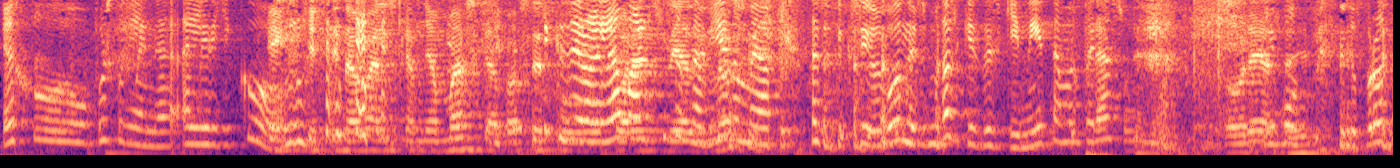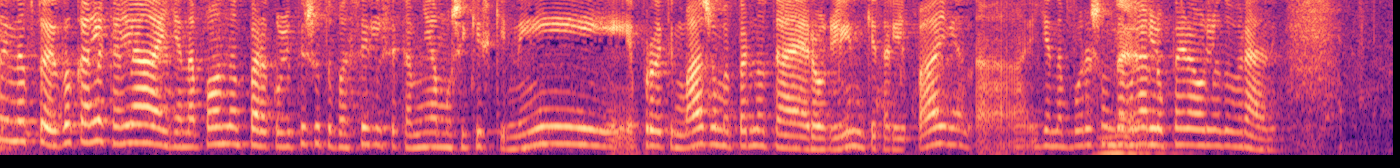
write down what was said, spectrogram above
Έχω, πώς το λένε, αλλεργικό. Έχεις σκεφτεί να βάλεις καμιά μάσκα από αυτές Δεν που ξέρω, αλλά άμα φοράνε άρχισα στις να βγαίνω με διαδηλώσεις. ασφυξιογόνες μάσκες στη σκηνή, θα με περάσουν. Ωραία. θα Λοιπόν, είναι. το πρώτο είναι αυτό. Εδώ καλά-καλά για να πάω να παρακολουθήσω τον Βασίλη σε καμιά μουσική σκηνή. Προετοιμάζομαι, παίρνω τα αερολίν και τα λοιπά για να, για να μπορέσω να τα Ναι. βγάλω πέρα όλο το βράδυ.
